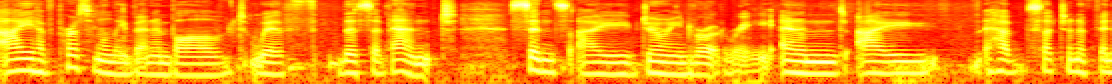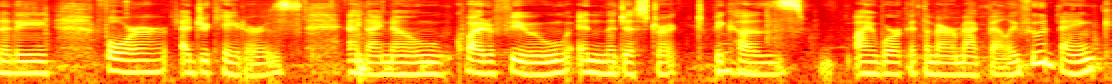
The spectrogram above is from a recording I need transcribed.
I have personally been involved with this event since I joined Rotary, and I have such an affinity for educators, and I know quite a few in the district because I work at the Merrimack Valley Food Bank,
